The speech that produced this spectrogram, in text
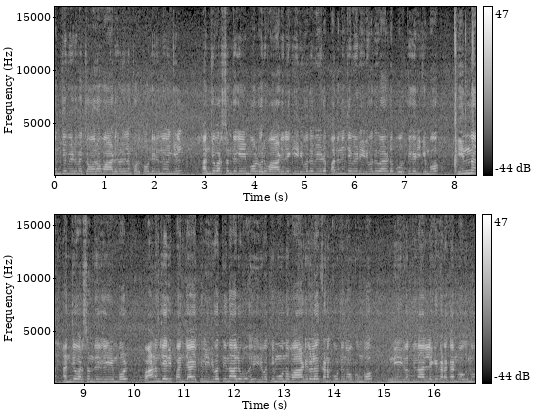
അഞ്ച് വീട് വെച്ച് ഓരോ വാർഡുകളിലും കൊടുത്തുകൊണ്ടിരുന്നുവെങ്കിൽ അഞ്ച് വർഷം തികയുമ്പോൾ ഒരു വാർഡിലേക്ക് ഇരുപത് വീട് പതിനഞ്ച് വീട് ഇരുപത് വീട് പൂർത്തീകരിക്കുമ്പോൾ ഇന്ന് അഞ്ച് വർഷം തികയുമ്പോൾ പാണഞ്ചേരി പഞ്ചായത്തിൽ ഇരുപത്തിനാല് ഇരുപത്തിമൂന്ന് വാർഡുകൾ കണക്കുകൂട്ടി നോക്കുമ്പോൾ ഇനി ഇരുപത്തിനാലിലേക്ക് കടക്കാൻ പോകുന്നു.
